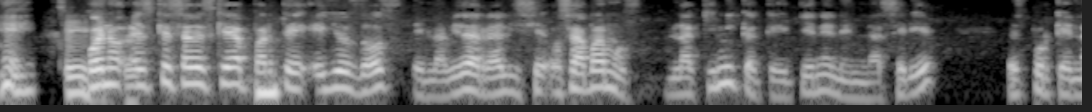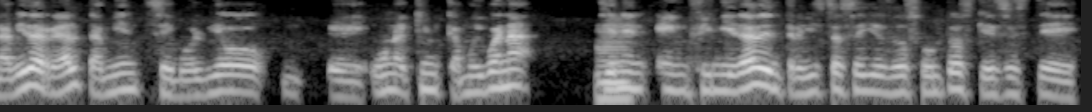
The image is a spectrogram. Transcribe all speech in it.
bueno, es que sabes que aparte ellos dos en la vida real hicieron, o sea, vamos, la química que tienen en la serie es porque en la vida real también se volvió eh, una química muy buena. Mm. Tienen infinidad de entrevistas ellos dos juntos, que es este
